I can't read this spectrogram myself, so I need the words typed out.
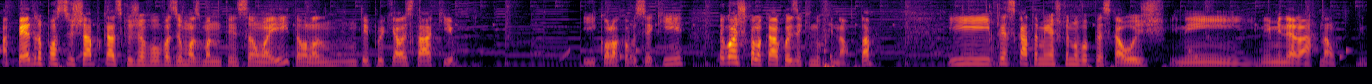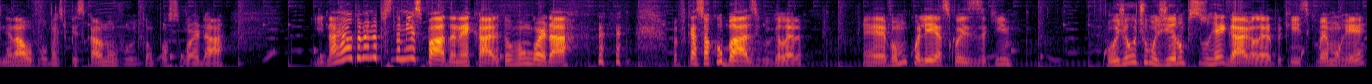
A pedra eu posso deixar por causa que eu já vou fazer umas manutenção aí, então ela não tem por que ela estar aqui. E coloca você aqui. Eu gosto de colocar a coisa aqui no final, tá? E pescar também acho que eu não vou pescar hoje, e nem, nem minerar. Não, minerar eu vou, mas pescar eu não vou, então eu posso guardar. E na real também não precisa da minha espada, né, cara? Então vamos guardar. pra ficar só com o básico, galera. É, vamos colher as coisas aqui. Hoje é o último dia, eu não preciso regar, galera, porque isso que vai morrer.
